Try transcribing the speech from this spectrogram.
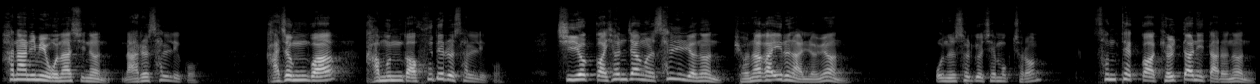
하나님이 원하시는 나를 살리고 가정과 가문과 후대를 살리고 지역과 현장을 살리려는 변화가 일어나려면 오늘 설교 제목처럼 선택과 결단이 따르는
